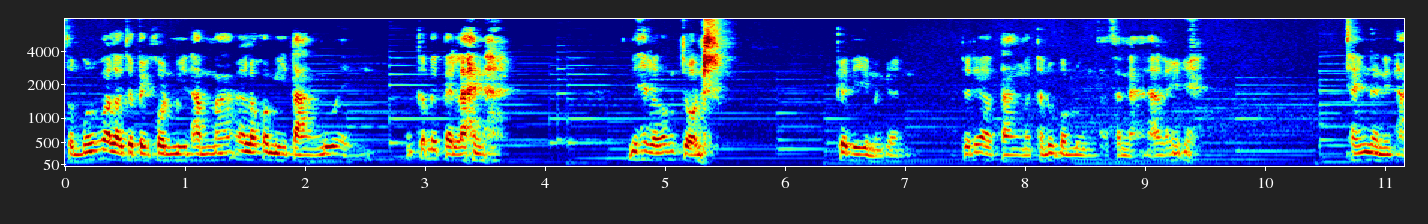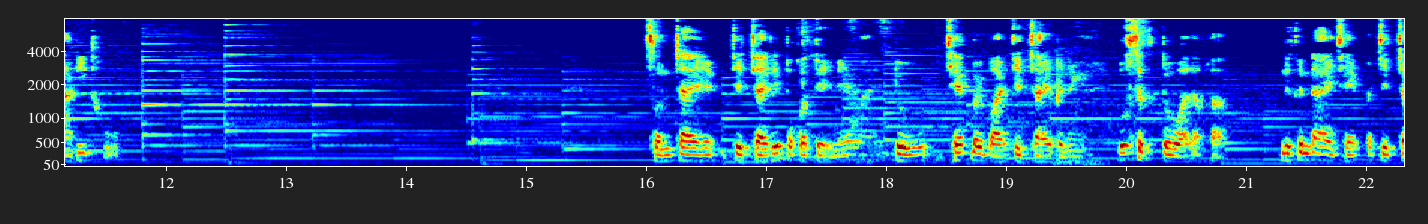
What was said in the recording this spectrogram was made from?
สมมติว่าเราจะเป็นคนมีธรรมะแล้วเราก็มีตังด้วย มันก็ไม่เป็นไรนะไม่ใช่เราต้องจน ก็ดีเหมือนกัน จะได้เอาตังค์มาทนุบำรุงศาสนาอะไรเนี่ยใช้เงินในทางที่ถูก สนใจจิตใจที่ปกตินี้ไว้ดูเช็คบ่อยๆ จิตใจเป็นยังไง รู้สึกตัวแล้วครับนึกขึ้นได้เช็คว่าจิตใจ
